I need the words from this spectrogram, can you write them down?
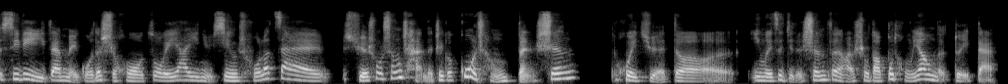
C D 在美国的时候，作为亚裔女性，除了在学术生产的这个过程本身会觉得因为自己的身份而受到不同样的对待，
